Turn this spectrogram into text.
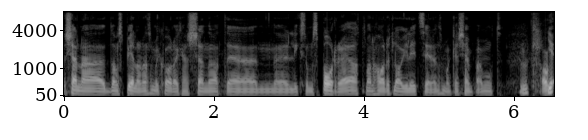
känna de spelarna som är kvar där kanske känner att det är en eh, liksom sporre att man har ett lag i elitserien som man kan kämpa emot. Mm. Och Ja.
